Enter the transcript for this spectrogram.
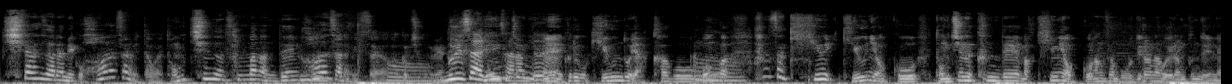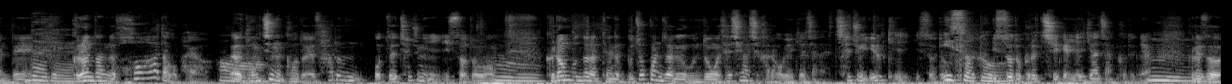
실한 사람이 있고 허한 사람이 있다고 해요. 덩치는 산만한데 허한 사람이 있어요. 가끔씩 음. 어, 보면. 물살인 사람들. 네, 그리고 기운도 약하고 어. 뭔가 항상 기운, 기운이 없고 덩치는 큰데 막 힘이 없고 항상 못 일어나고 이런 분들이 있는데 네네. 그런 사람들 허하다고 봐요. 어. 그러니까 덩치는 커도 살은 어때 체중이 있어도 음. 그런 분들한테는 무조건적인 운동을 3시간씩 하라고 얘기하잖아요. 체중이 이렇게 있어도 있어도. 있어도 그렇지 얘기하지 않거든요. 음. 그래서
